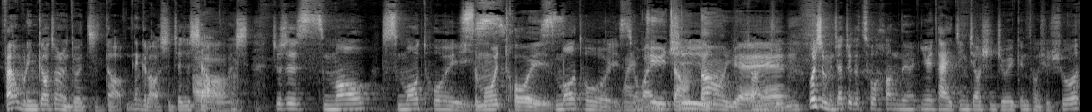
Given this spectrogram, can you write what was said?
反正武林高中人都会知道，那个老师就是小，哦就是 small small toys。Small Toys，Small toys 小玩玩具具总动员为什么叫这个绰号呢？因为他一进教室就会跟同学说：“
